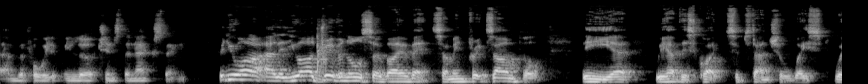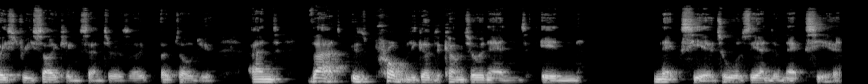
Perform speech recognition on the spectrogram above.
mm. um, before we, we lurch into the next thing. But you are, Alan, you are driven also by events. I mean, for example, the uh, we have this quite substantial waste waste recycling centre, as I, have told you, and that is probably going to come to an end in next year, towards the end of next year,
